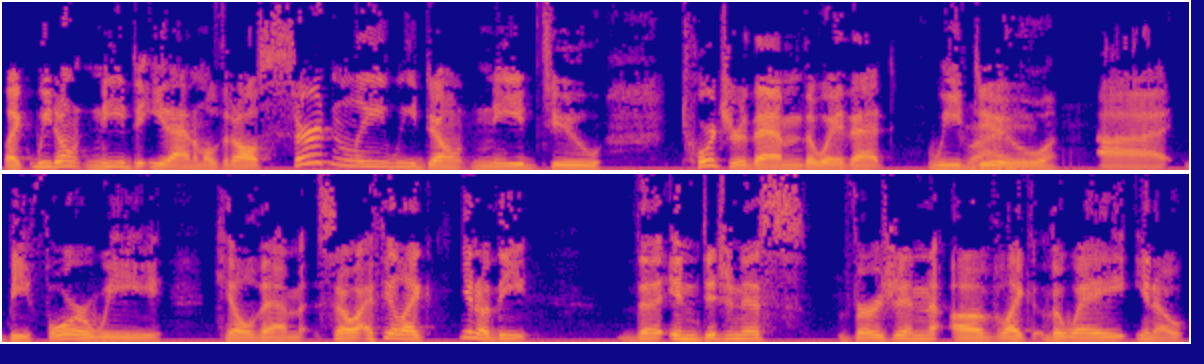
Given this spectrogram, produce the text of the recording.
like we don't need to eat animals at all certainly we don't need to torture them the way that we right. do uh, before we kill them so i feel like you know the the indigenous version of like the way you know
